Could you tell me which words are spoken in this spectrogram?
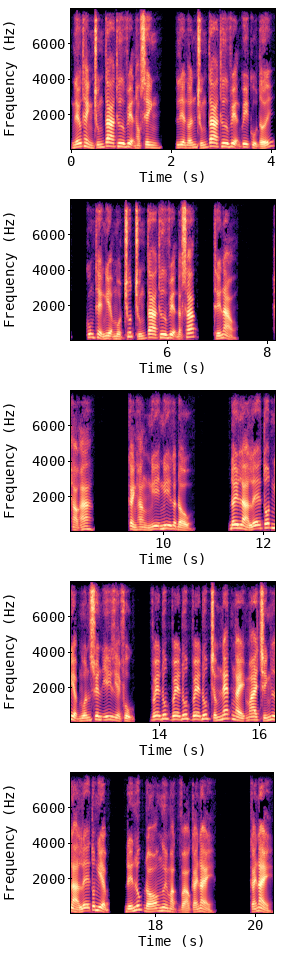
nếu thành chúng ta thư viện học sinh, liền ấn chúng ta thư viện quy củ tới, cũng thể nghiệm một chút chúng ta thư viện đặc sắc, thế nào? Hảo A. Cảnh hằng nghĩ nghĩ gật đầu. Đây là lễ tốt nghiệp muốn xuyên y giải phục, vê đút vê đút vê đút chấm nét ngày mai chính là lễ tốt nghiệp, đến lúc đó ngươi mặc vào cái này. Cái này.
